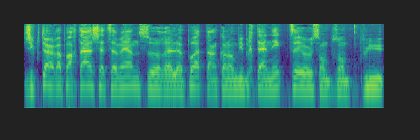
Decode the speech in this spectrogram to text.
j'écoutais un reportage cette semaine sur euh, le pot en Colombie-Britannique. Tu sais, eux sont, sont plus,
